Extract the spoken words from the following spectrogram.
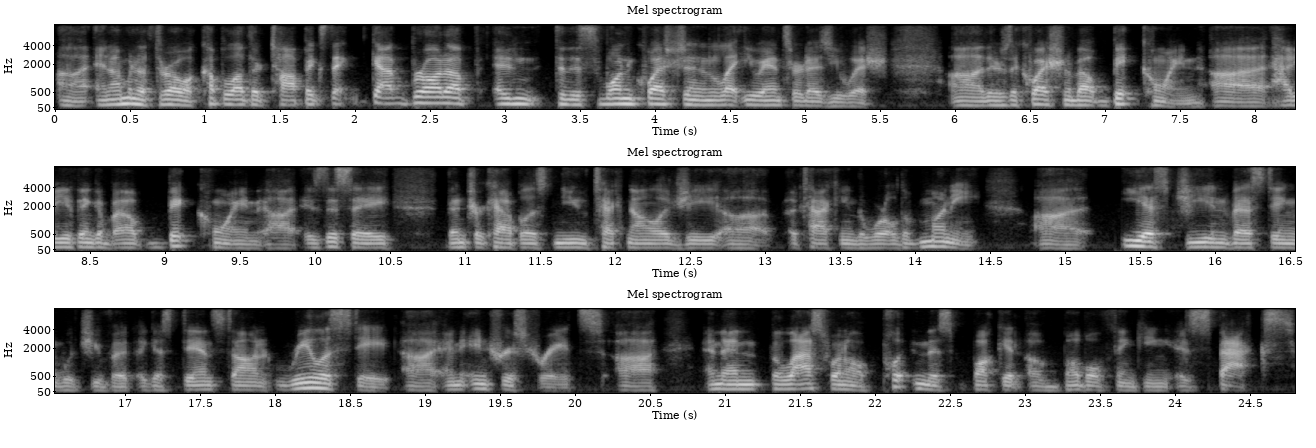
Uh, and I'm going to throw a couple other topics that got brought up into this one question and let you answer it as you wish. Uh, there's a question about Bitcoin. Uh, how do you think about Bitcoin? Uh, is this a venture capitalist new technology uh, attacking the world of money? ESG investing, which you've, I guess, danced on, real estate uh, and interest rates. Uh, and then the last one I'll put in this bucket of bubble thinking is SPACs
